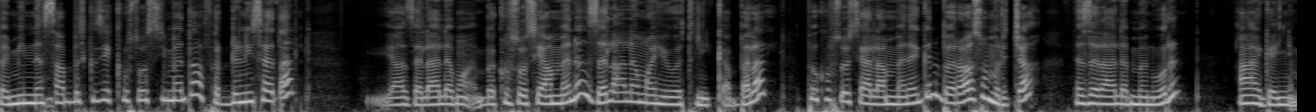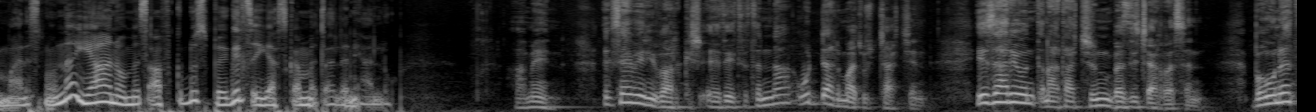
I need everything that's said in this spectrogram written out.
በሚነሳበት ጊዜ ክርስቶስ ሲመጣ ፍርድን ይሰጣል። በክርስቶስ ያመነ ዘላለማዊ ህይወትን ይቀበላል። በክርስቶስ ያላመነ ግን በራሱ ምርጫ ለዘላለም መኖርን አያገኝም ማለት ነው። እና ያ ነው መጽሐፍ ቅዱስ በግልጽ እያስቀመጠልን ያለው አሜን። እግዚአብሔር ይባርክሽ እህቴትትና ውድ አድማጮቻችን። የዛሬውን ጥናታችንን በዚህ ጨረስን። በእውነት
